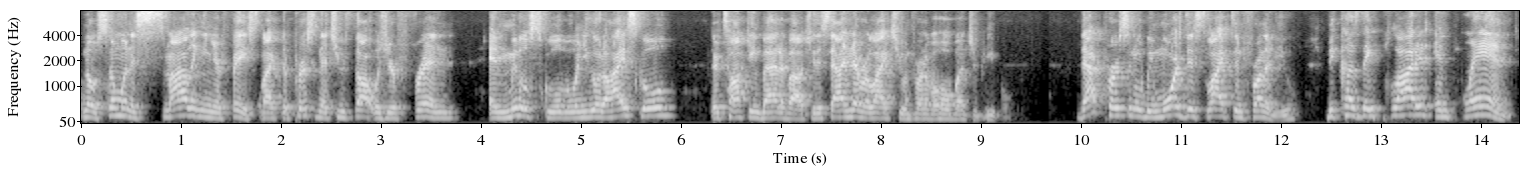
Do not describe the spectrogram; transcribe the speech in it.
No, someone is smiling in your face, like the person that you thought was your friend in middle school, but when you go to high school, they're talking bad about you. They say, I never liked you in front of a whole bunch of people. That person will be more disliked in front of you because they plotted and planned.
